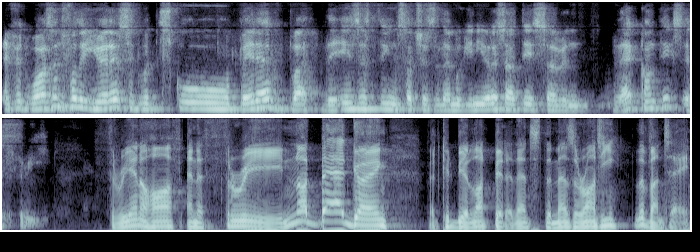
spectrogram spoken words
If it wasn't for the Urus, it would score better, but there is a thing such as the Lamborghini Urus out there. So, in that context, a three. Three and a half and a three. Not bad going, but could be a lot better. That's the Maserati Levante.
